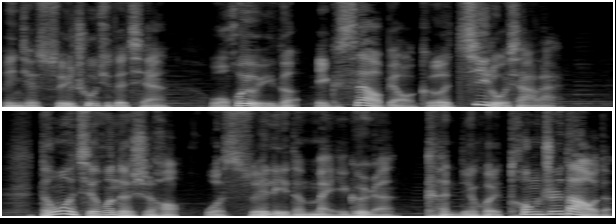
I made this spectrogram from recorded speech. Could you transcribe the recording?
并且随出去的钱。我会有一个 Excel 表格记录下来，等我结婚的时候，我随礼的每一个人肯定会通知到的。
